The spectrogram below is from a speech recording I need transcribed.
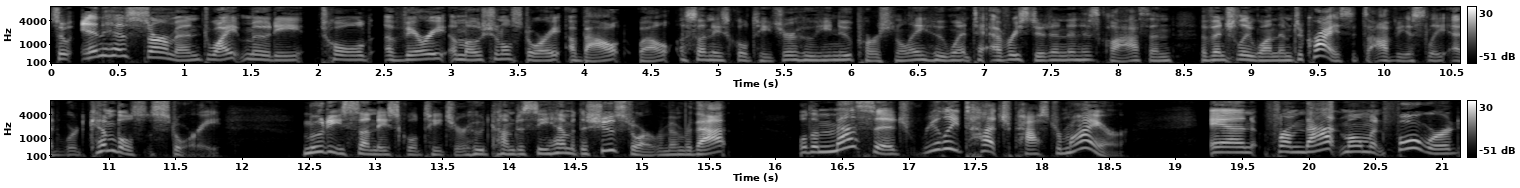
So in his sermon, Dwight Moody told a very emotional story about, well, a Sunday school teacher who he knew personally, who went to every student in his class and eventually won them to Christ. It's obviously Edward Kimball's story. Moody's Sunday school teacher who'd come to see him at the shoe store. Remember that? Well, the message really touched Pastor Meyer. And from that moment forward,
